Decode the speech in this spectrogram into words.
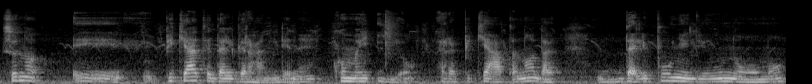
sono eh, picchiate dal grandine, come io, era picchiata no? da, dalle pugni di un uomo,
